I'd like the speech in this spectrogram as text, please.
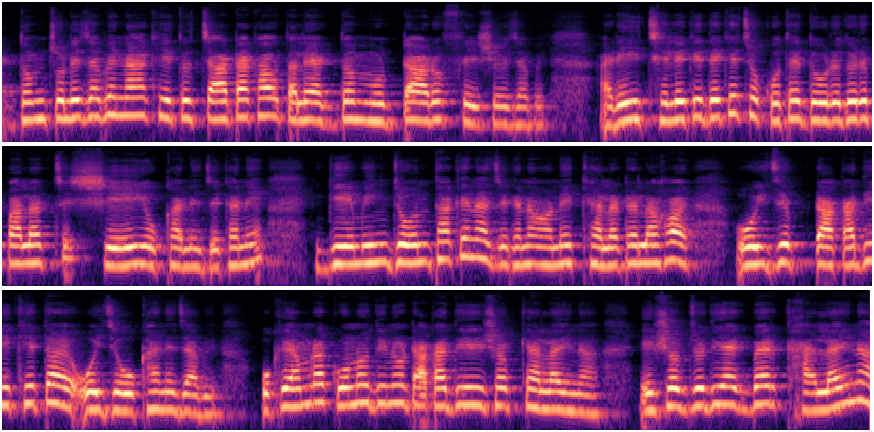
একদম চলে যাবে না খেয়ে। তো চাটা খাও, তাহলে একদম মুডটা আরও ফ্রেশ হয়ে যাবে। আর এই ছেলেকে দেখেছ? কোথায় দৌড়ে দৌড়ে পালাচ্ছে? সেই ওখানে, যেখানে গেমিং জোন থাকে না, যেখানে অনেক খেলা টেলা হয়, ওই যে টাকা দিয়ে খেতে হয়, ওই যে ওখানে যাবে। ওকে আমরা কোনো দিনও টাকা দিয়ে এইসব খেলাই না। এইসব যদি একবার খেলাই না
